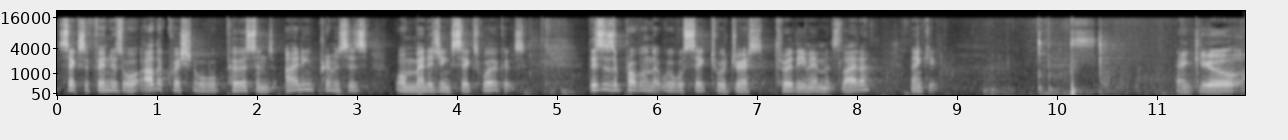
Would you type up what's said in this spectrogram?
sex offenders or other questionable persons owning premises or managing sex workers. This is a problem that we will seek to address through the amendments later. Thank you. Thank you.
